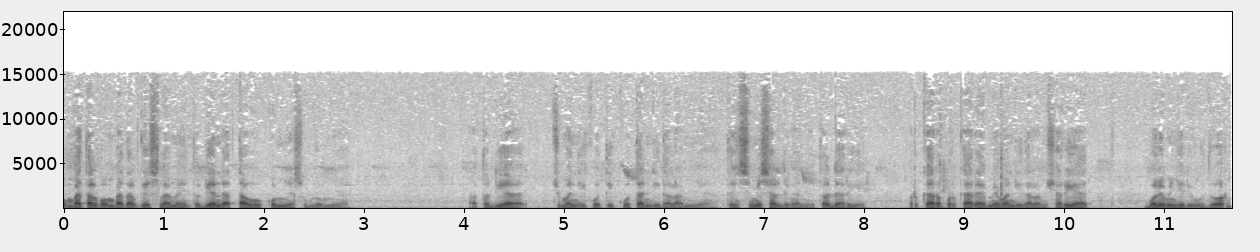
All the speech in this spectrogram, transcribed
pembatal-pembatal keislaman itu dia tidak tahu hukumnya sebelumnya. Atau dia cuma ikut-ikutan di dalamnya. Dan semisal dengan itu dari perkara-perkara yang memang di dalam syariat boleh menjadi udur,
